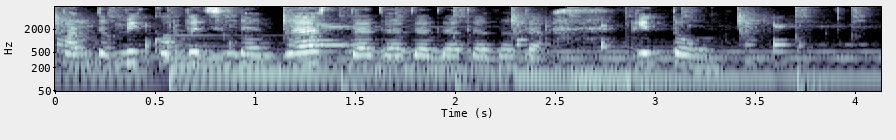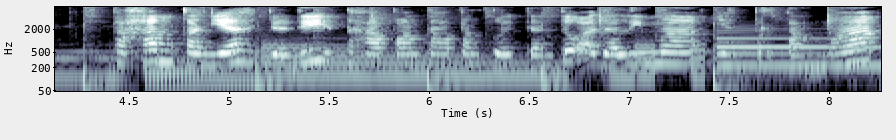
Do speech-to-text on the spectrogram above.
pandemi COVID-19 bla bla bla bla bla gitu. Paham kan ya? Jadi tahapan-tahapan penelitian itu ada lima. Yang pertama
